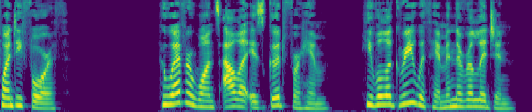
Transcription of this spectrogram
24th. Whoever wants Allah is good for him, he will agree with him in the religion,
